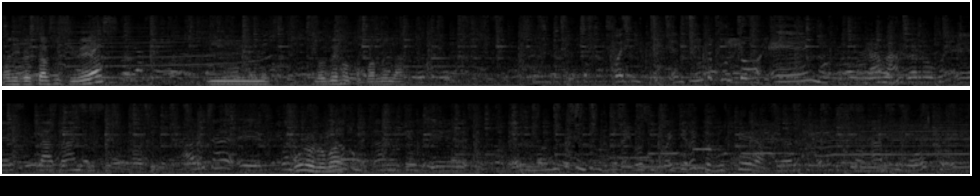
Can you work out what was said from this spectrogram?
manifestar sus ideas. Y los dejo con Pamela. Pues sí, el siguiente punto en nuestro programa es la transición. Ahorita, eh, bueno, Uno nomás. que eh, el movimiento 152 y cualquiera que busque hacer sonar su voz, eh,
